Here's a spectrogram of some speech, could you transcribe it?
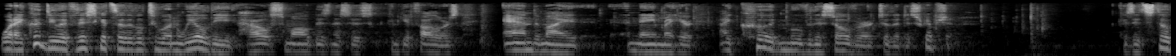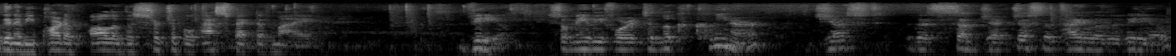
What I could do if this gets a little too unwieldy, how small businesses can get followers, and my name right here, I could move this over to the description. Because it's still going to be part of all of the searchable aspect of my video. So maybe for it to look cleaner, just the subject, just the title of the video,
